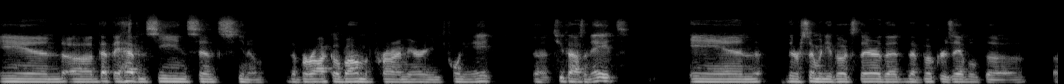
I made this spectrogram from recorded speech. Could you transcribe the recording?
and uh, that they haven't seen since you know the Barack Obama primary in 28 uh, 2008, and there were so many votes there that that Booker's able to uh,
